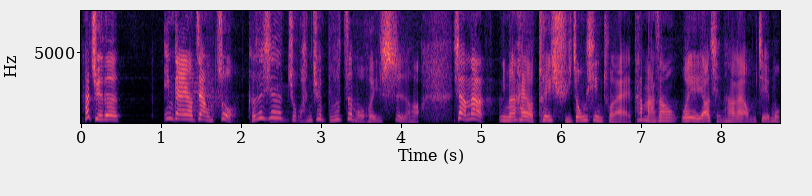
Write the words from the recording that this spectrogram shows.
他觉得应该要这样做，可是现在就完全不是这么回事哈。像那你们还有推许忠信出来，他马上我也邀请他来我们节目。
